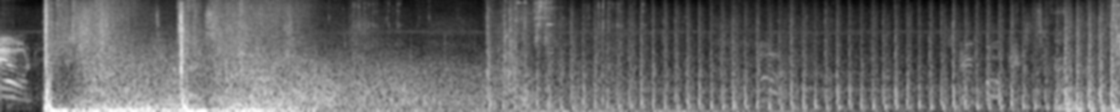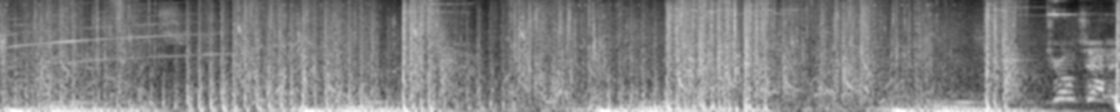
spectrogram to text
Down! Two guys. Push up, push up. Scan. Nice. Drone's out of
